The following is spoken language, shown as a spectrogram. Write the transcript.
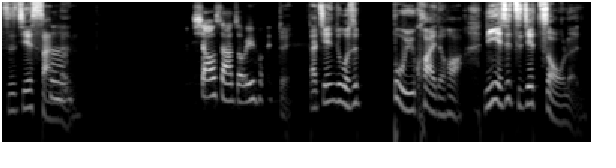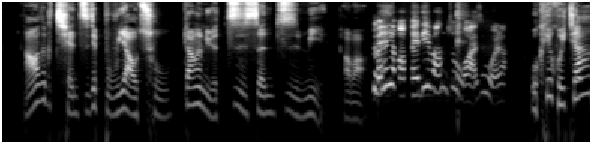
直接闪嗯人，潇洒走一回？对，那今天如果是不愉快的话，你也是直接走人，然后那个钱直接不要出，让那女的自生自灭，好不好？没有，没地方住，我还是回来。我可以回家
